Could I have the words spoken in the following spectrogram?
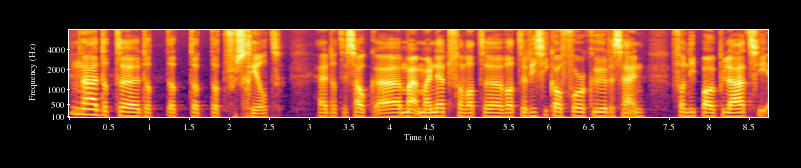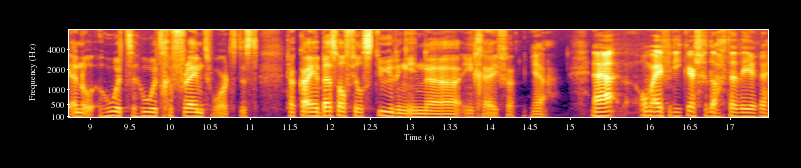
Nou, dat, eh, dat, dat, dat, dat verschilt. Hè, dat is ook eh, maar, maar net van wat, eh, wat de risicovoorkeuren zijn van die populatie en hoe het, hoe het geframed wordt. Dus daar kan je best wel veel sturing in, eh, in geven. Ja. Nou ja, om even die kerstgedachte weer, eh,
